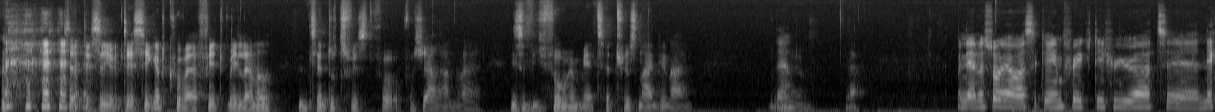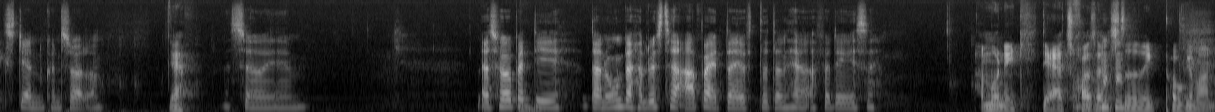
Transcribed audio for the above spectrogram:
så det, det sikkert kunne være fedt med et eller andet Nintendo twist på, på genren, hvad, ligesom vi får med, med Tetris 99. Ja. Men, øh, ja. Men ja, nu så jeg også, at Game Freak, de hyrer til next-gen konsoller. ja, Så øh, lad os håbe, at de, der er nogen, der har lyst til at arbejde der efter den her fadase. må ikke. Det er trods alt stadigvæk Pokémon.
